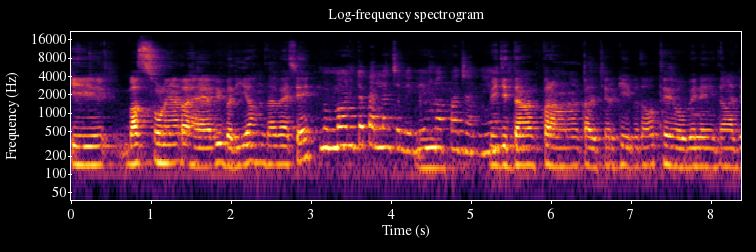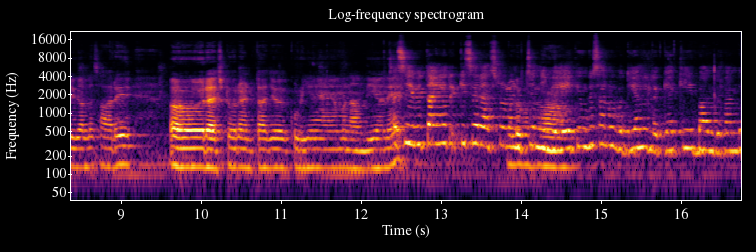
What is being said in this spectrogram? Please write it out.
ਕਿ ਬਸ ਸੁਣਿਆ ਤਾਂ ਹੈ ਵੀ ਵਧੀਆ ਹੁੰਦਾ ਵੈਸੇ। ਮੰਮਾ ਹੁਣ ਤਾਂ ਪਹਿਲਾਂ ਚਲੇ ਗਈ ਹੁਣ ਆਪਾਂ ਜਾਂਦੇ ਵੀ ਹਾਂ ਜਿੱਦਾਂ ਪੁਰਾਣਾ ਕਲਚਰ ਕੀ ਪਤਾ ਉੱਥੇ ਹੋਵੇ ਨਹੀਂ ਤਾਂ ਅੱਜ ਕੱਲ ਸਾਰੇ ਅਹ, ਰੈਸਟੋਰੈਂਟਾਂ 'ਚ ਕੁੜੀਆਂ ਐ ਮਨਾਉਂਦੀਆਂ ਨੇ। ਅਸੀਂ ਵੀ ਤਾਂ ਹੀ ਕਿਸੇ ਰੈਸਟੋਰੈਂਟ 'ਚ ਮਤਲਬ, ਨਹੀਂ ਹਾਂ। ਗਏ ਕਿਉਂਕਿ ਸਾਨੂੰ ਵਧੀਆ ਨਹੀਂ ਲੱਗਿਆ ਕਿ ਬੰਦ ਬੰਦ।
